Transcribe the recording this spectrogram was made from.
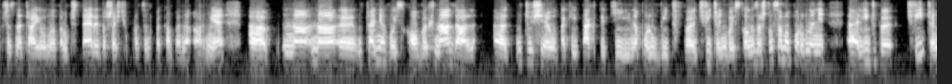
przeznaczają no, tam 4 do 6% PKB na armię, na, na e, uczelniach wojskowych nadal E, uczy się takiej taktyki na polu bitw, ćwiczeń wojskowych. Zresztą samo porównanie e, liczby ćwiczeń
